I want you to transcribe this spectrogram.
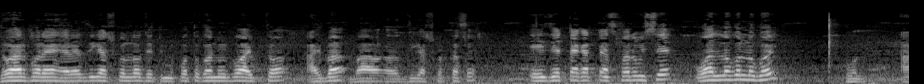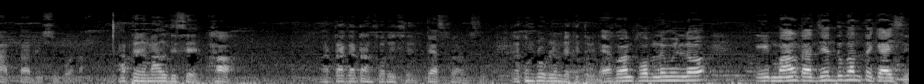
দেওয়ার পরে হেরে জিজ্ঞাসা করল যে তুমি কতক্ষণ উঠবো আইতো আইবা বা জিজ্ঞাসা করতেছে। এই যে টাকা ট্রান্সফার হইছে ওয়ার লগর লগই ফোন আর তার রিসিভ না। আপনার মাল দিছে? হ্যাঁ। আর টাকা ট্রান্সফার হইছে? ট্রান্সফার হয়েছে এখন প্রবলেমটা কি তৈরি? এখন প্রবলেম হইল এই মালটা যে দোকান থেকে আইছে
